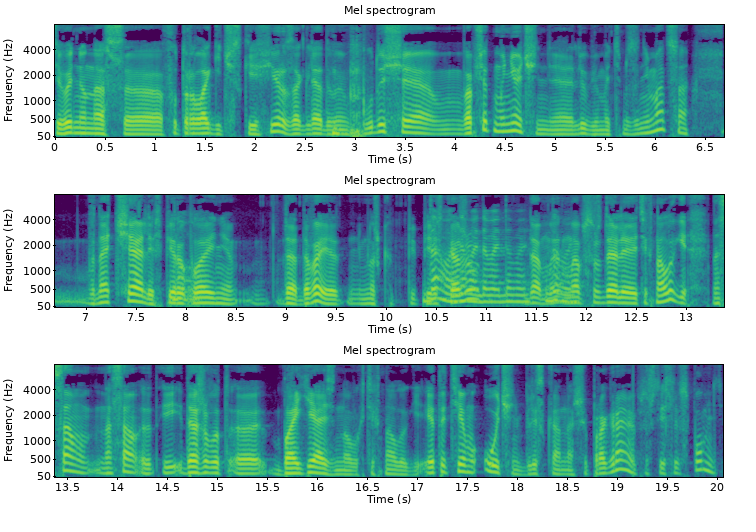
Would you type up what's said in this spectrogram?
Сегодня у нас э, футурологический эфир, заглядываем в будущее. Вообще-то мы не очень э, любим этим заниматься. В начале, в первой ну, половине... Да, давай я немножко перескажу. Давай, давай, давай. Да, мы, давай. мы обсуждали технологии. На самом, на самом, и даже вот э, боязнь новых технологий. Эта тема очень близка нашей программе, потому что, если вспомнить,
